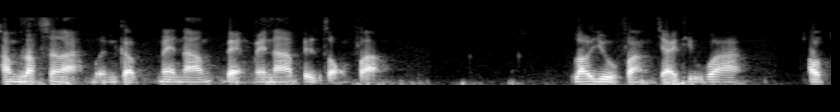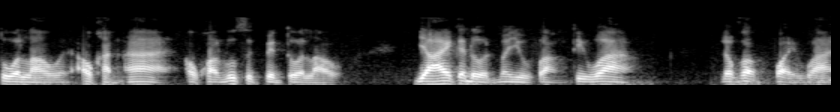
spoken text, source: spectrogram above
ทำลักษณะเหมือนกับแม่น้ำแบ่งแม่น้ำเป็นสองฝั่ง เราอยู่ฝั่งใจที่ว่าง เอาตัวเราเอาขันห้าเอาความรู้สึกเป็นตัวเรา ย้ายกระโดดมาอยู่ฝั่งที่ว่าง แล้วก็ปล่อยวาง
